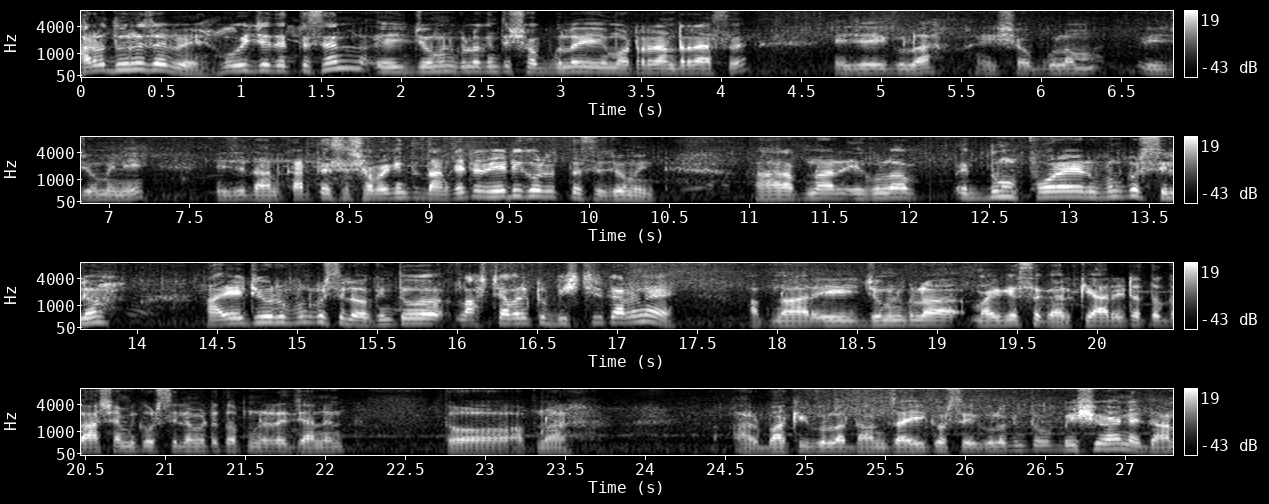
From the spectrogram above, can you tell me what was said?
আরও দূরে যাবে। ওই যে দেখতেছেন, এই জমিনগুলো কিন্তু সবগুলোই এই মোটরের আন্ডারে আছে। এই যে এইগুলা, এই সবগুলো, এই জমিনই। এই যে ধান কাটতেছে, সবাই কিন্তু ধান কাটা রেডি করতেছে জমিন। আর আপনার এগুলা একদম পরে রোপণ করছিল। আর এটিও রোপণ করছিল, কিন্তু লাস্টে আবার একটু বৃষ্টির কারণে আপনার এই জমিনগুলো মার গেছে আর কি, আর এটা তো গাছ আমি করছিলাম, এটা তো আপনারা জানেন। তো আপনার আর বাকিগুলো ধান যাই করছে, এগুলো কিন্তু বেশি হয় না ধান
